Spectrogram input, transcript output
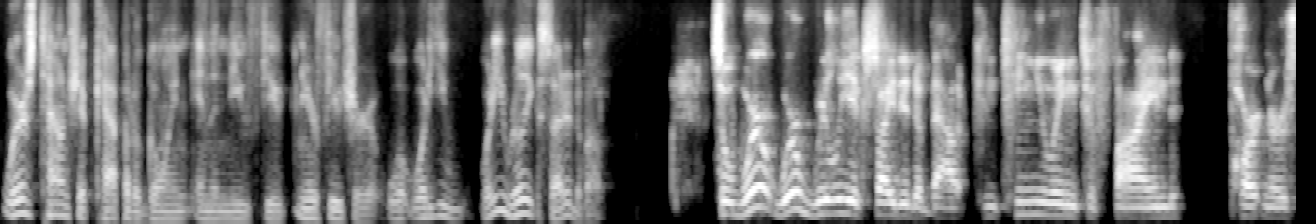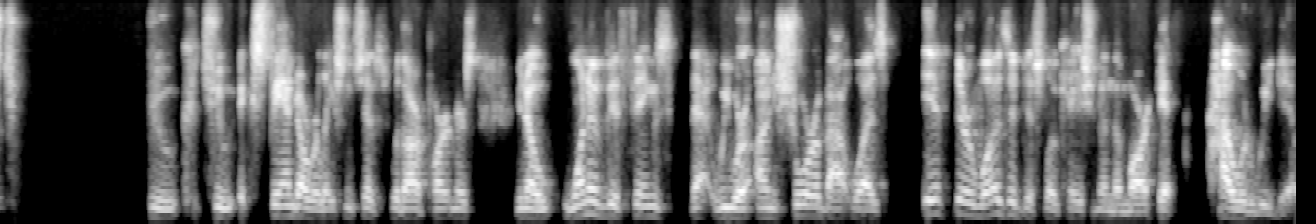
Where's township capital going in the new fu- near future? What, what are you, what are you really excited about? So we're, we're really excited about continuing to find partners to to, to expand our relationships with our partners. You know, one of the things that we were unsure about was if there was a dislocation in the market, how would we do?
